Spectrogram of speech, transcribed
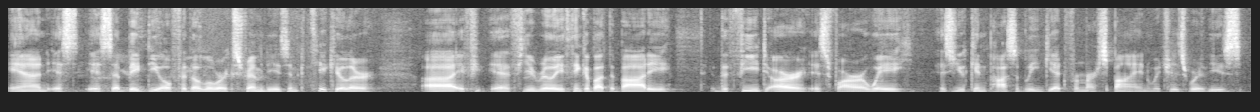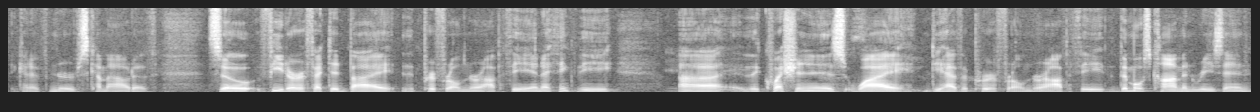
and it's it's a big deal for the lower extremities in particular. Uh, if if you really think about the body, the feet are as far away as you can possibly get from our spine, which is where these kind of nerves come out of. So feet are affected by the peripheral neuropathy, and I think the uh, the question is why do you have a peripheral neuropathy? The most common reason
